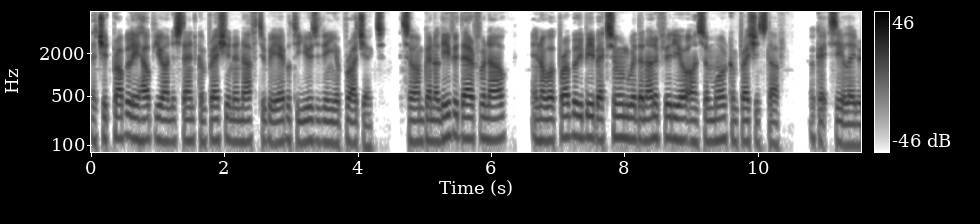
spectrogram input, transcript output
that should probably help you understand compression enough to be able to use it in your projects. So I'm gonna leave it there for now, and I will probably be back soon with another video on some more compression stuff. Okay, see you later.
